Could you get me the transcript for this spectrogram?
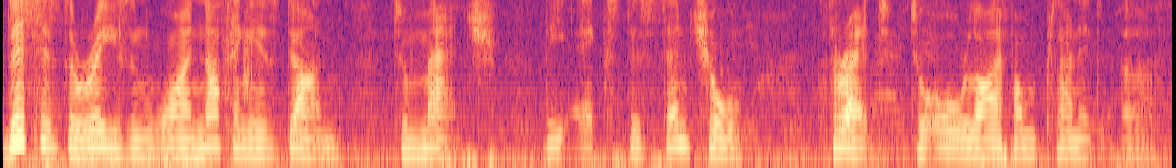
This is the reason why nothing is done to match the existential threat to all life on planet Earth.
